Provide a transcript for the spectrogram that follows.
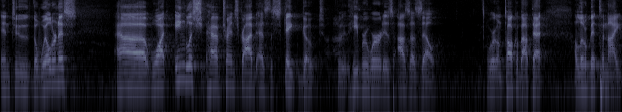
into the wilderness. Uh, what English have transcribed as the scapegoat. The Hebrew word is Azazel. We're going to talk about that a little bit tonight,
